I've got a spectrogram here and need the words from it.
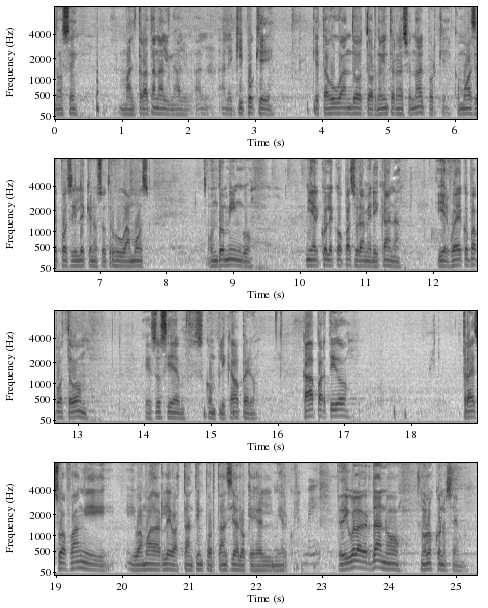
no sé, maltratan al, al, equipo que, que, está jugando torneo internacional, porque ¿cómo hace posible que nosotros jugamos un domingo, miércoles Copa Suramericana y el jueves Copa Postobón? Eso sí es complicado, pero cada partido trae su afán y, y, vamos a darle bastante importancia a lo que es el miércoles. Te digo la verdad, no, no los conocemos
